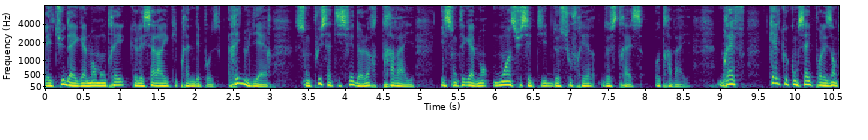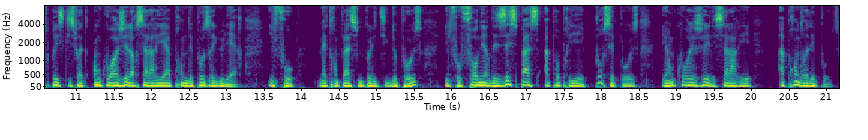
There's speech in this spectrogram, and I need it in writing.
L'étude a également montré que les salariés qui prennent des pauses régulières sont plus satisfaits de leur travail. Ils sont également moins susceptibles de souffrir de stress au travail. Bref, quelques conseils pour les entreprises qui souhaitent encourager leurs salariés à prendre des pauses régulières. Il faut mettre en place une politique de pause, il faut fournir des espaces appropriés pour ces pauses et encourager les salariés à prendre des pauses.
